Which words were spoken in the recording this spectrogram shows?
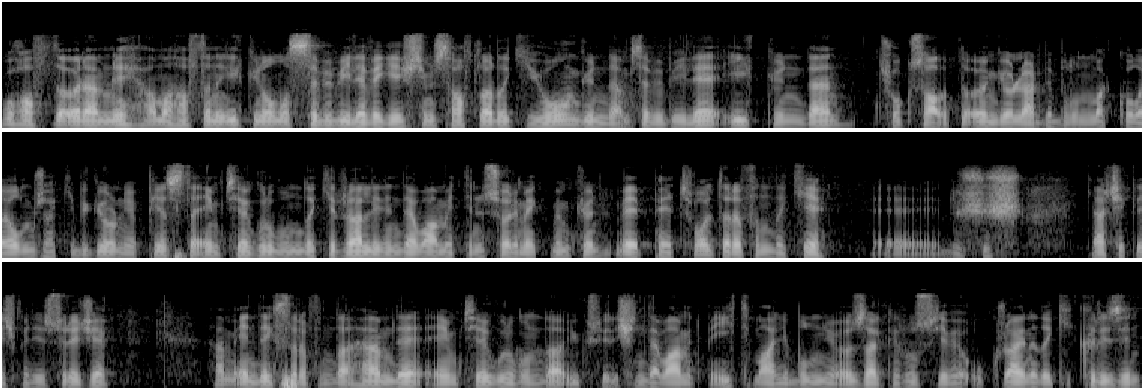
bu hafta önemli ama haftanın ilk gün olması sebebiyle ve geçtiğimiz haftalardaki yoğun gündem sebebiyle ilk günden çok sağlıklı öngörülerde bulunmak kolay olmayacak gibi görünüyor. Piyasada emtia grubundaki rally'nin devam ettiğini söylemek mümkün ve petrol tarafındaki e, düşüş gerçekleşmediği sürece hem endeks tarafında hem de emtia grubunda yükselişin devam etme ihtimali bulunuyor. Özellikle Rusya ve Ukrayna'daki krizin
